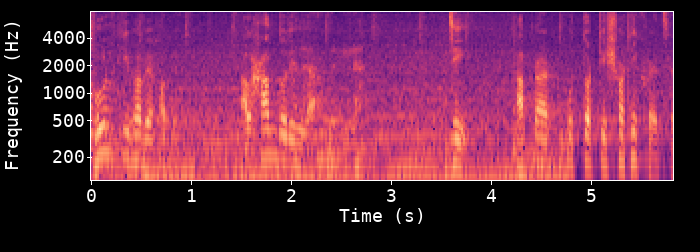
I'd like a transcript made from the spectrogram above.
ভুল কীভাবে হবে? আলহামদুলিল্লাহ। জি আপনার উত্তরটি সঠিক হয়েছে।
